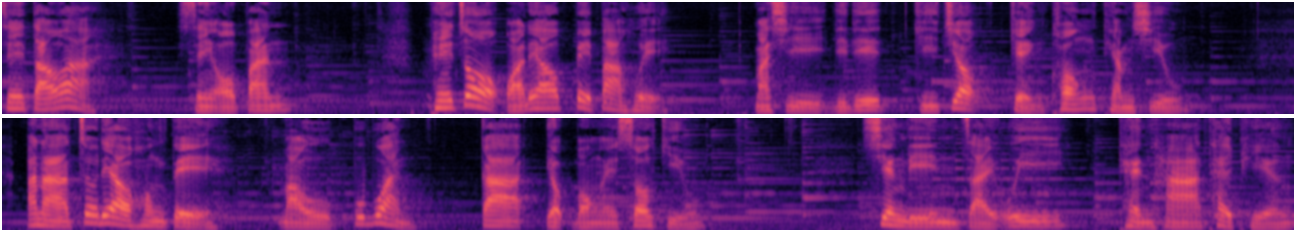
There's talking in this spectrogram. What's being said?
生痘仔生乌斑。平祖活了八百岁，嘛是日日祈祝健康长寿。啊，若做了皇帝，嘛有不满甲欲望的所求。圣人在位。天下太平，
